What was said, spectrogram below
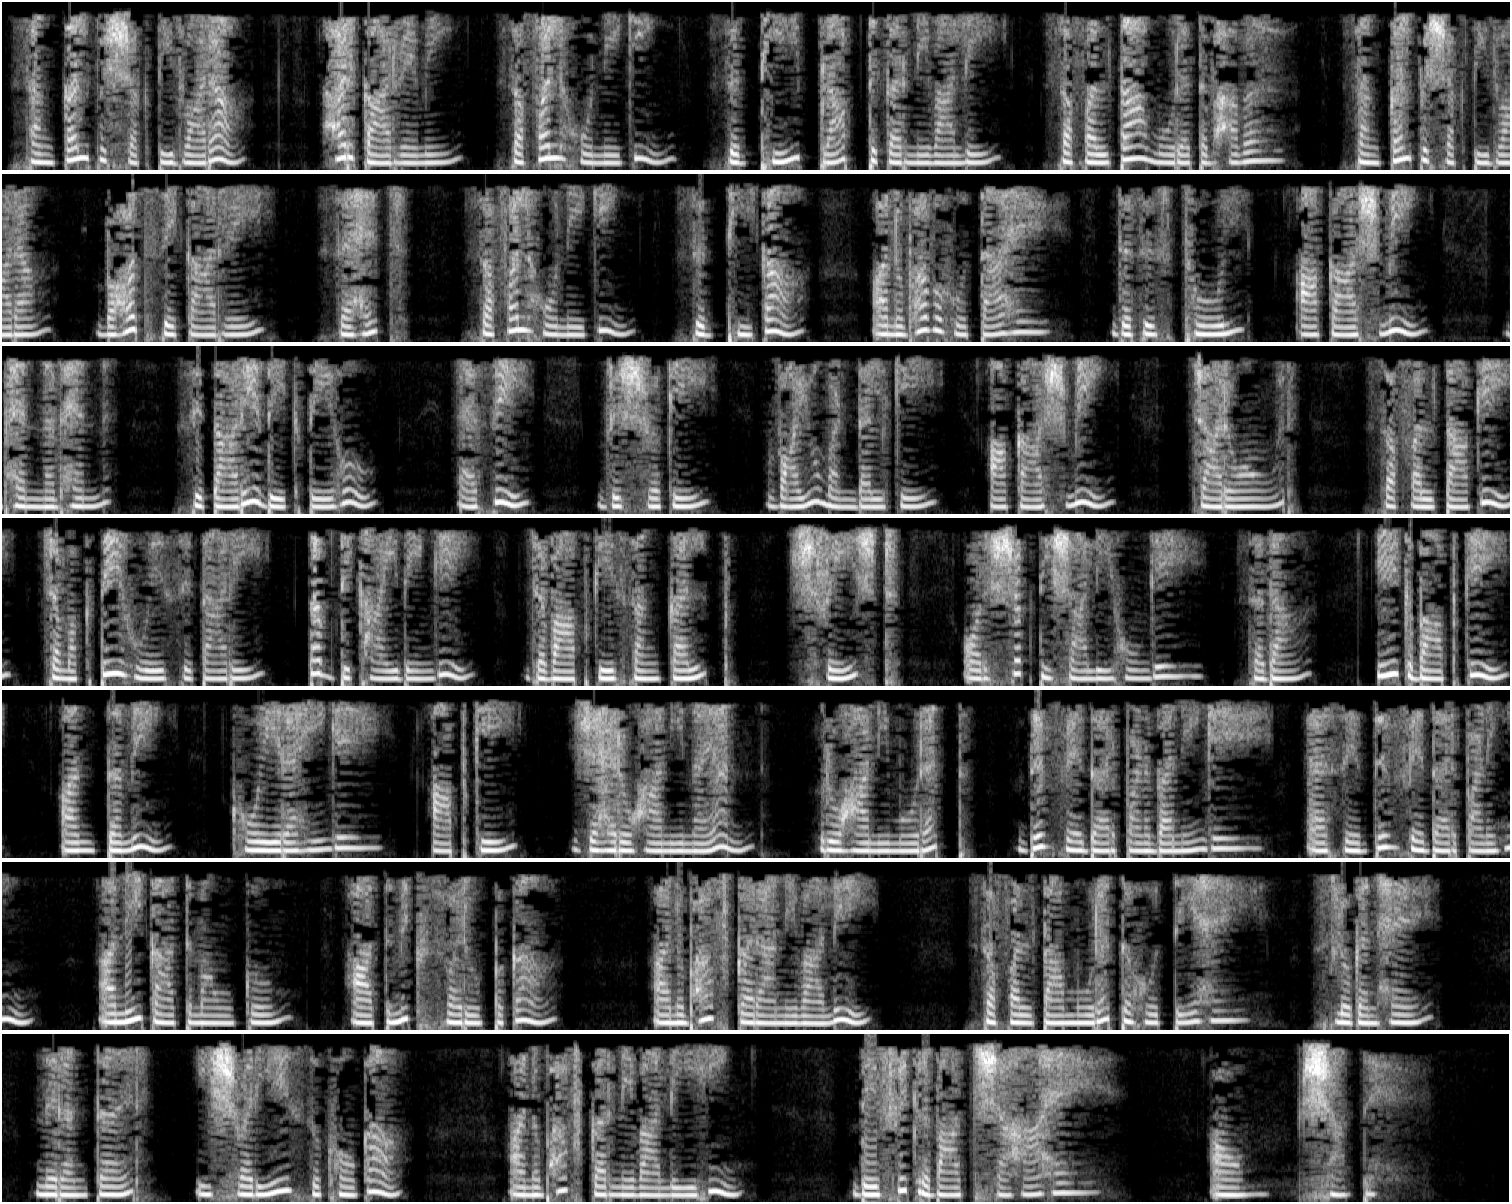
संकल्प शक्ति द्वारा हर कार्य में सफल होने की सिद्धि प्राप्त करने वाले सफलता मूर्त भव। संकल्प शक्ति द्वारा बहुत से कार्य सहज, सफल होने की सिद्धि का अनुभव होता है, जैसे स्थूल आकाश में भिन्न भिन्न सितारे देखते हो, ऐसे विश्व के वायुमंडल के आकाश में चारों ओर सफलता के चमकते हुए सितारे तब दिखाई देंगे जब आपके संकल्प श्रेष्ठ और शक्तिशाली होंगे। सदा एक बाप के अंत में खोए रहेंगे। आपकी यह रूहानी नयन, रूहानी मूर्त, दिव्य दर्पण बनेंगे। ऐसे दिव्य दर्पण ही अनेक आत्माओं को आत्मिक स्वरूप का अनुभव कराने वाले सफलता मूर्त होते हैं। स्लोगन है, निरंतर ईश्वरीय सुखों का अनुभव करने वाले ही बेफिक्र बादशाह है। ओम शांति।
